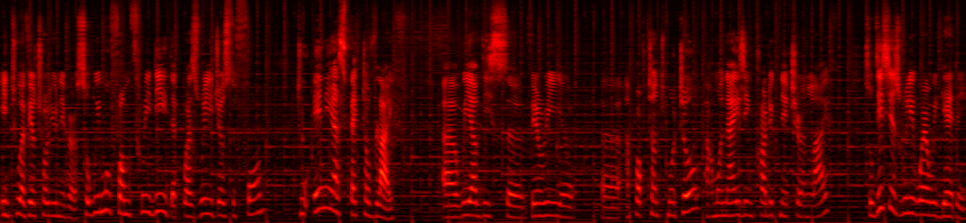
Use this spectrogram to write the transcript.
into a virtual universe. So we move from 3D, that was really just the form, to any aspect of life. Uh, we have this uh, very uh, uh, important motto, harmonizing product, nature, and life. So this is really where we're getting.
